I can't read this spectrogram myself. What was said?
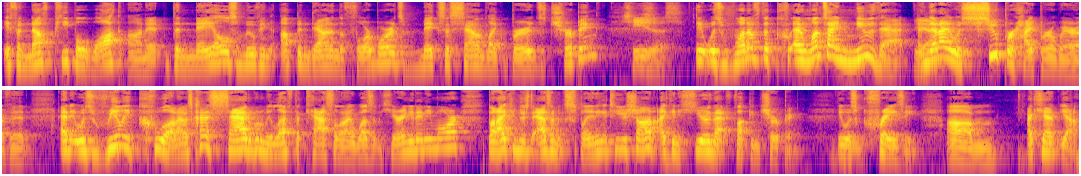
if enough people walk on it, the nails moving up and down in the floorboards makes a sound like birds chirping Jesus. it was one of the and once I knew that, Yeah. and then I was super hyper aware of it, and it was really cool. And I was kind of sad when we left the castle and I wasn't hearing it anymore. But I can just, as I'm explaining it to you, Sean, I can hear that fucking chirping. It was crazy. Um, I can't, yeah,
